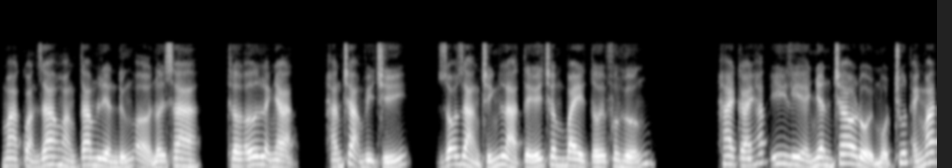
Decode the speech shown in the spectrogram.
Mà quản gia Hoàng Tam liền đứng ở nơi xa, thờ ơ lạnh nhạt, hắn chạm vị trí, rõ ràng chính là tế châm bay tới phương hướng. Hai cái hắc y hệ nhân trao đổi một chút ánh mắt,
